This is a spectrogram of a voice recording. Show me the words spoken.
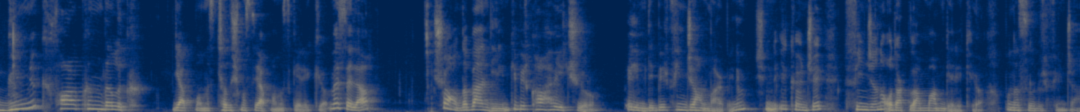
günlük farkındalık yapmamız, çalışması yapmamız gerekiyor. Mesela şu anda ben diyelim ki bir kahve içiyorum. Elimde bir fincan var benim. Şimdi ilk önce fincana odaklanmam gerekiyor. Bu nasıl bir fincan?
